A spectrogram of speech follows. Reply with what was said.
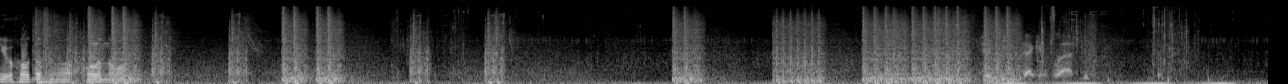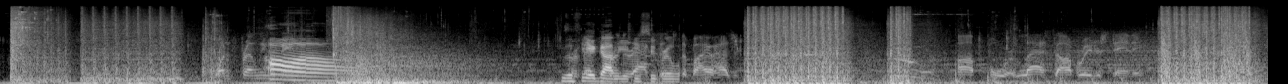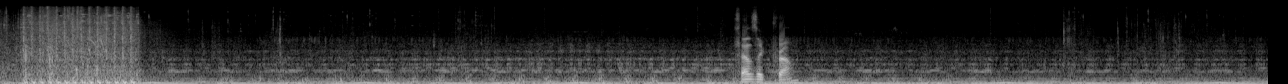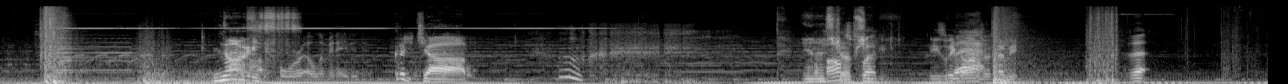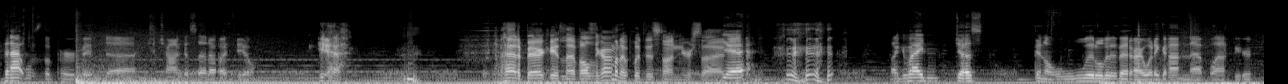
You hold the hole hole in the wall. Fifteen seconds left. One friendly Ah. remaining. Zofia got me Further too super. to The biohazard. Op 4, last operator standing. Sounds like prom. Op Nice. 4 eliminated. Good job. Yeah, nice I'm job, Shawn. sweating. These weak That- arms are heavy. That that was the perfect uh, Tachanka setup. I feel. Yeah. I had a barricade left. I was like, I'm gonna put this on your side. Yeah. Like if I'd just been a little bit better, I would have gotten that Blackbeard.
